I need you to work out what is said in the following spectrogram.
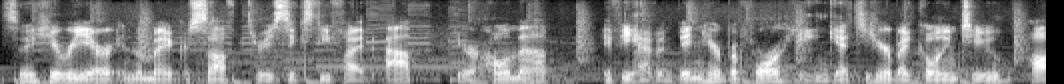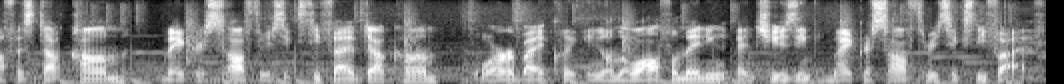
So here we are in the Microsoft 365 app, your home app. If you haven't been here before, you can get to here by going to office.com, microsoft365.com, or by clicking on the waffle menu and choosing Microsoft 365.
